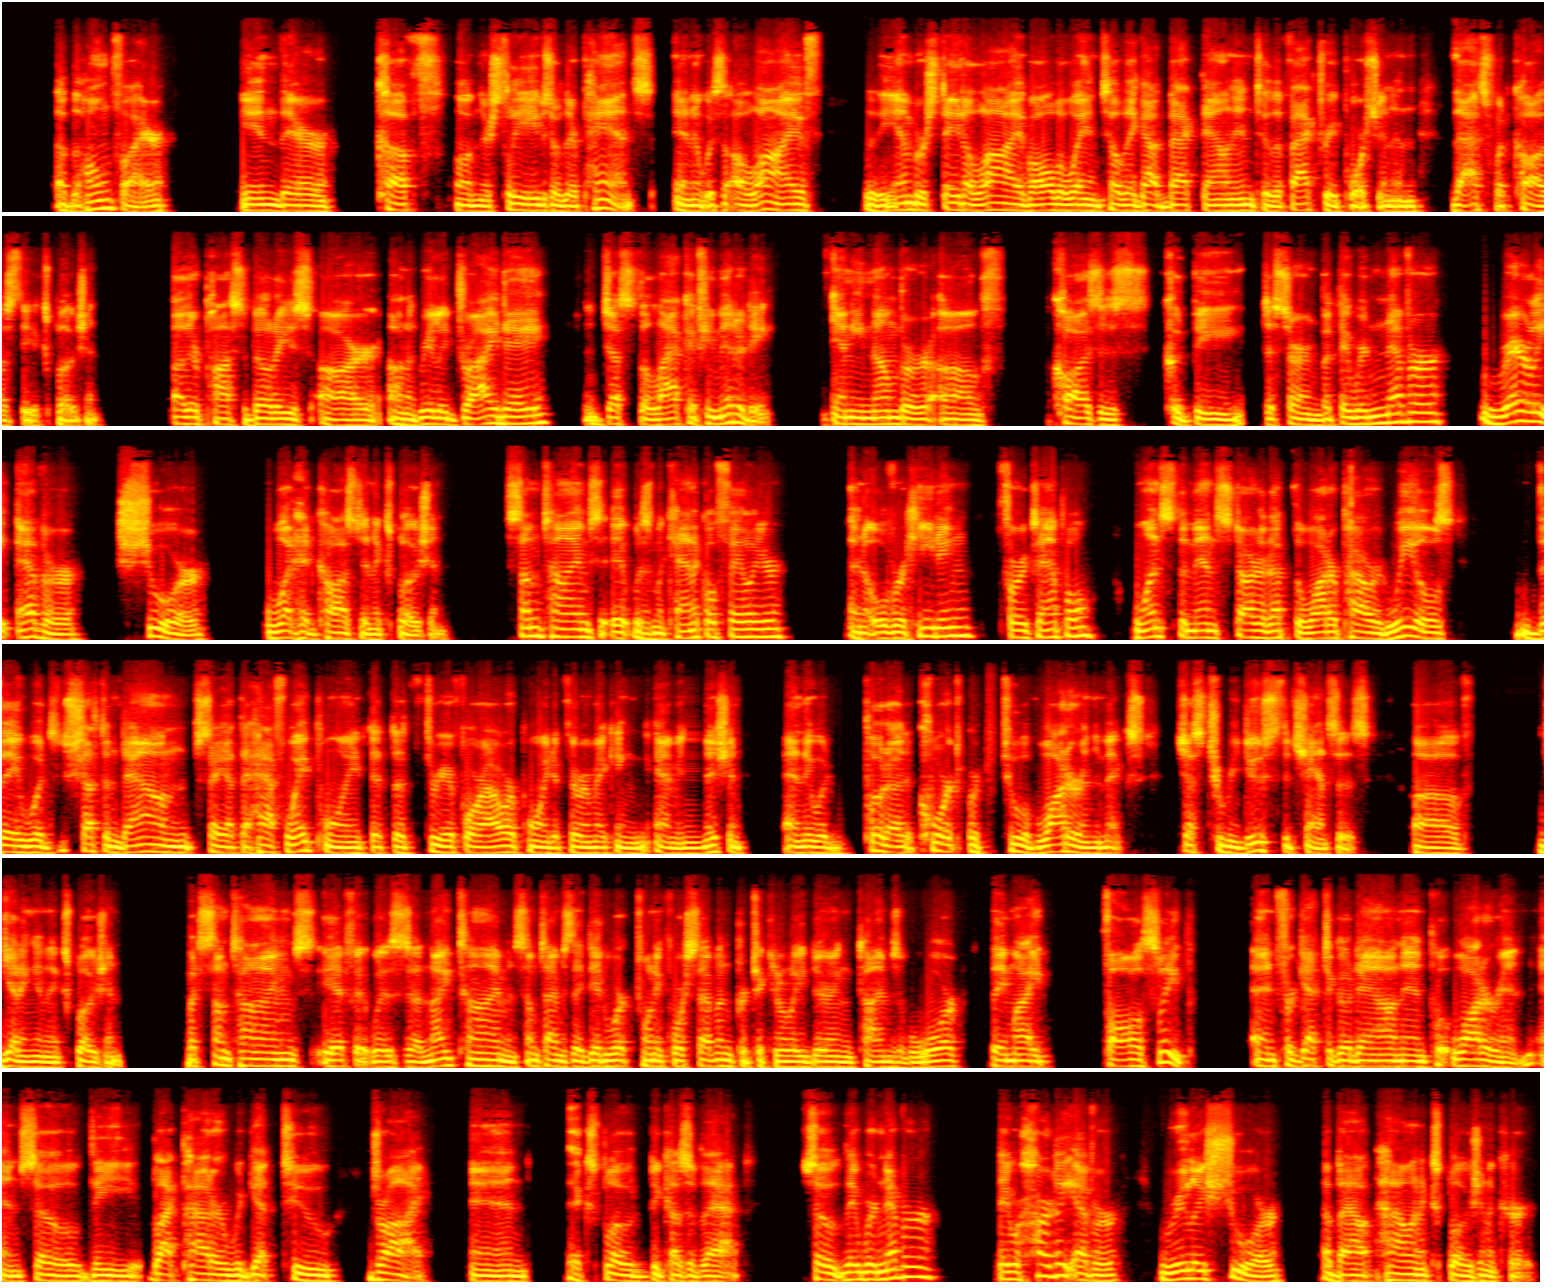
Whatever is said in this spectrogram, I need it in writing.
of the home fire in their cuff on their sleeves or their pants, and it was alive the ember stayed alive all the way until they got back down into the factory portion, and that's what caused the explosion. Other possibilities are on a really dry day, just the lack of humidity. Any number of causes could be discerned, but they were never, rarely ever sure what had caused an explosion. Sometimes it was mechanical failure, an overheating, for example, once the men started up the water powered wheels, they would shut them down, say at the halfway point, at the three or four hour point, if they were making ammunition, and they would put a quart or two of water in the mix just to reduce the chances of getting an explosion. But sometimes, if it was uh, nighttime, and sometimes they did work 24 7, particularly during times of war, they might fall asleep and forget to go down and put water in. And so the black powder would get too dry and explode because of that. So they were never, they were hardly ever really sure about how an explosion occurred.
